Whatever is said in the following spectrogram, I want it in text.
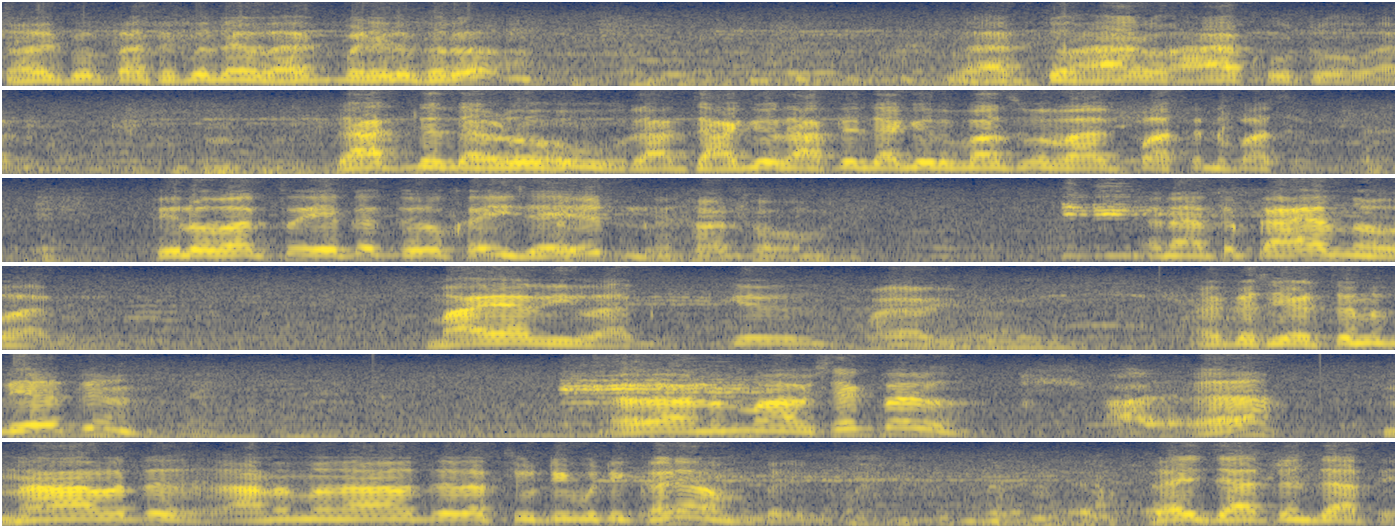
તમારે કોઈ પાસે બધા વાઘ પડેલો ખરો. વાઘ તો હારો, આ ખોટો વાઘ. રાત ને દાડો હોઉં, રાત જાગ્યો, રાતે જાગ્યો તો પાછો વાઘ પાછળ ને પાછળ. પેલો વાઘ તો એક જ ફેરો ખાઈ જાય, એટલું. અને આ તો કાયમ નો વાઘ. માયાવી વાઘ. કે કશી અડચણ નથી આવતી ને? હવે આનંદમાં આવશે તારું? હા? ના આવે તો આનંદમાં ના આવે તો છૂટી બુટી ખણ્યા આમ કરી કઈ જાતે જાતે.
